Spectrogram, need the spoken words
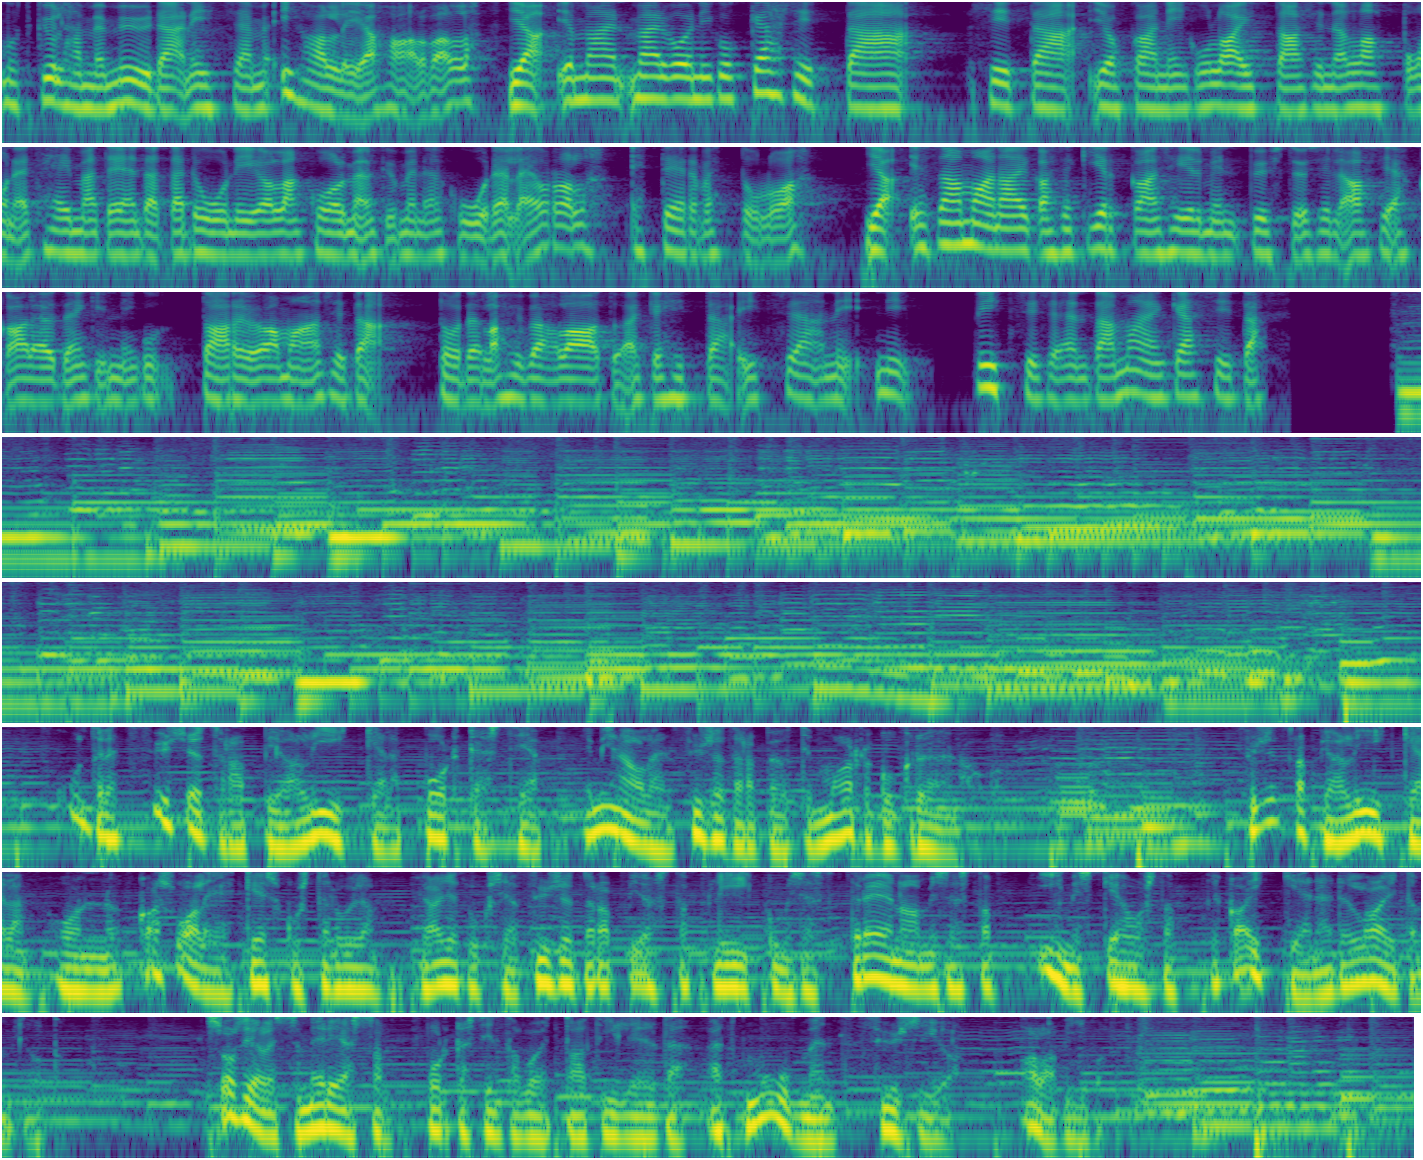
mutta kyllähän me myydään itseämme ihan liian halvalla. Ja, ja mä, en, mä en voi niinku käsittää sitä, joka niinku laittaa sinne lappuun, että hei mä teen tätä duunia jollain 36 eurolla, että tervetuloa. Ja, ja samaan aikaan se kirkkaan silmin pystyy sille asiakkaalle jotenkin niinku tarjoamaan sitä todella hyvää laatua ja kehittää itseään, niin, niin vitsi sentään, mä en käsitä. Kuuntelet Fysioterapiaa liikkeellä podcastia ja minä olen fysioterapeutti Marko Grönholm. Fysioterapia liikkeellä on kasuaalia keskusteluja ja ajatuksia fysioterapiasta, liikkumisesta, treenaamisesta, ihmiskehosta ja kaikkien näiden laitamilta. Sosiaalisessa mediassa podcastin tavoittaa tililtä at movement physio alaviiva.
